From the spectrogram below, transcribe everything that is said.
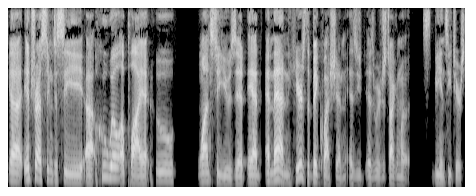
Yeah, interesting to see uh, who will apply it, who wants to use it, and and then here's the big question: as you as we were just talking about B and C tiers,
